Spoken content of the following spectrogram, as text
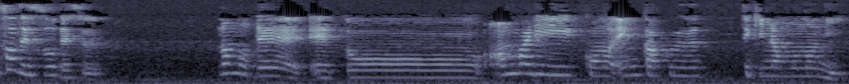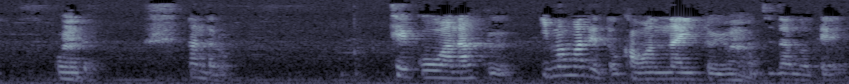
そうです、そうです。なので、えっ、と、あんまりこの遠隔的なものに、こう、うんなんだろう、抵抗はなく、今までと変わんないという感じなので、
